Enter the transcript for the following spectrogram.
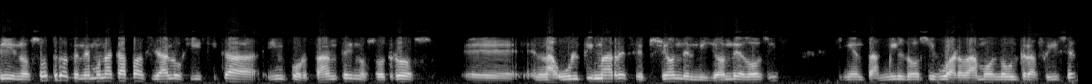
Sí, nosotros tenemos una capacidad logística importante y nosotros en la última recepción del millón de dosis 500 mil dosis guardamos en los ultra freezer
